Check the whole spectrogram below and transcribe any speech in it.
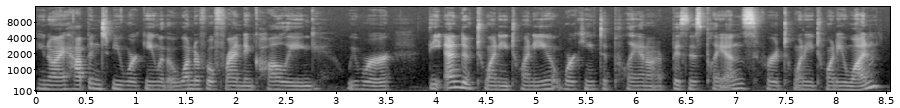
You know, I happened to be working with a wonderful friend and colleague. We were the end of 2020 working to plan our business plans for 2021.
